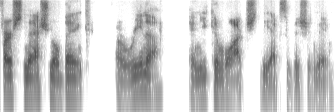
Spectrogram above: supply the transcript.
First National Bank Arena and you can watch the exhibition game.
